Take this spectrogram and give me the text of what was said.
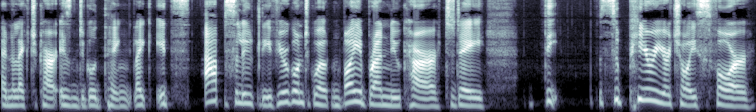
an electric car isn't a good thing. Like it's absolutely if you're going to go out and buy a brand new car today, the superior choice for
